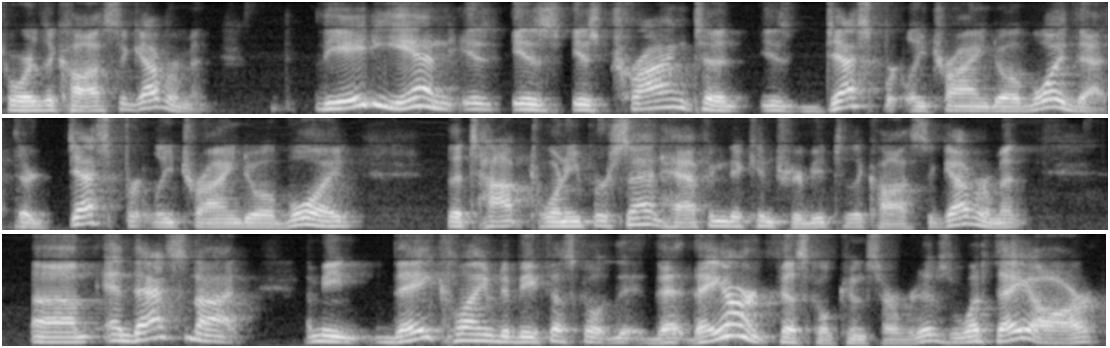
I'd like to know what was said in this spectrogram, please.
toward the cost of government. The ADN is is is trying to is desperately trying to avoid that. They're desperately trying to avoid the top 20% having to contribute to the cost of government. Um, and that's not I mean, they claim to be fiscal, that they aren't fiscal conservatives. What they are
